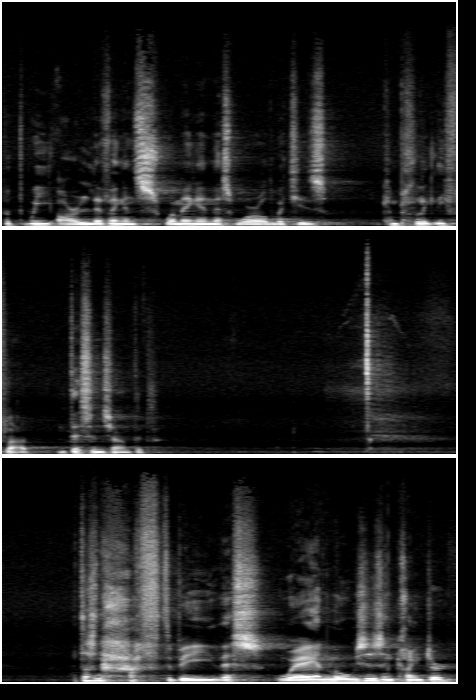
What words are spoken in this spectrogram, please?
But we are living and swimming in this world which is completely flat, disenchanted. It doesn't have to be this way. And Moses' encounter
